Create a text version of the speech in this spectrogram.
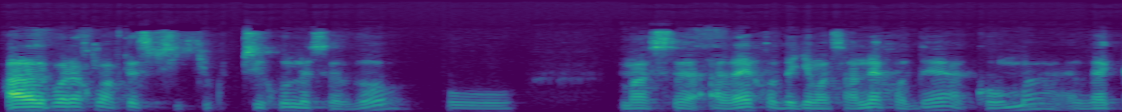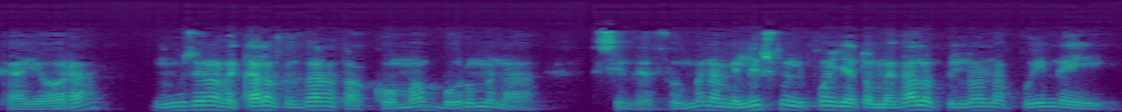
Άρα λοιπόν έχουμε αυτές τις ψυχ, ψυχούλες εδώ που μας αδέχονται και μας ανέχονται ακόμα, 10 η ώρα. Νομίζω ένα δεκάλεπτο τέταρτο ακόμα μπορούμε να συνδεθούμε, να μιλήσουμε λοιπόν για το μεγάλο πυλώνα που είναι η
